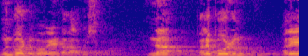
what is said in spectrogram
മുൻപോട്ട് പോകേണ്ടത് ആവശ്യമാണ്. ഇന്ന് പലപ്പോഴും അതേ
